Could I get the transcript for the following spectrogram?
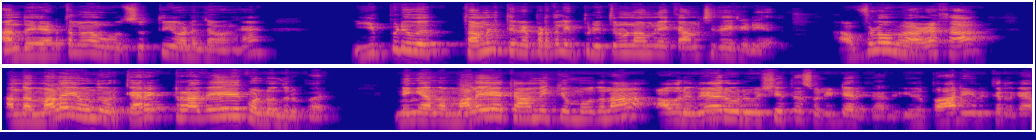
அந்த இடத்துல சுத்தி வளைஞ்சவங்க. இப்படி ஒரு தமிழ் திரைப்படத்துல இப்படி திருவண்ணாமலையை காமிச்சதே கிடையாது. அவ்வளவு அழகா அந்த மலையை வந்து ஒரு கேரக்டராகவே கொண்டு வந்திருப்பாரு. நீங்க அந்த மலையை காமிக்கும் போதெல்லாம் அவர் வேற ஒரு விஷயத்த சொல்லிட்டே இருக்காரு. இது பாரி இருக்கிறதுக்காக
